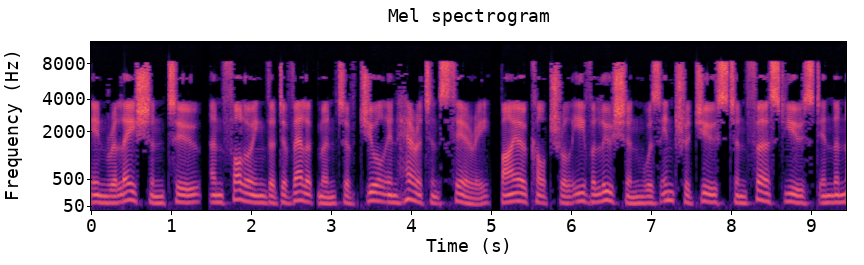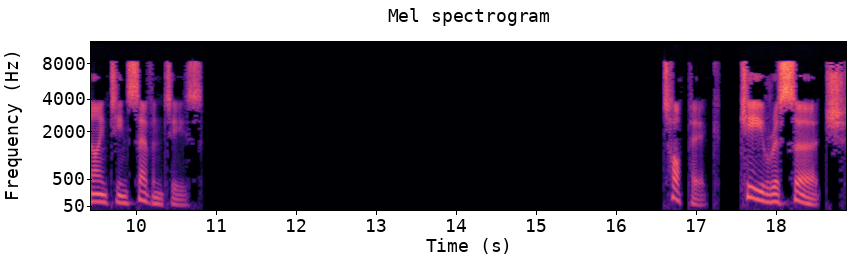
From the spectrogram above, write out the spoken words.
In relation to, and following the development of dual inheritance theory, biocultural evolution was introduced and first used in the 1970s. Key research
